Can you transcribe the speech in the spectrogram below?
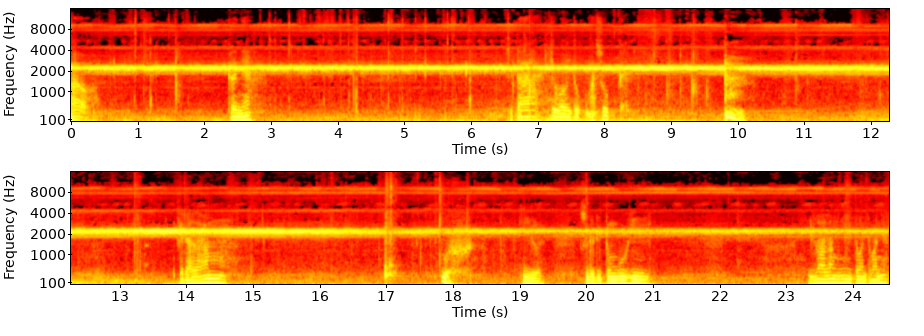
Wow. Keren ya. Kita coba untuk masuk ke dalam. Uh gila. Sudah ditumbuhi. Ilalang ini teman-teman ya.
